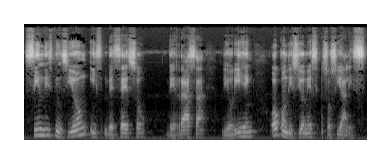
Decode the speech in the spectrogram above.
sin distinción de sexo, de raza, de origen o condiciones sociales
